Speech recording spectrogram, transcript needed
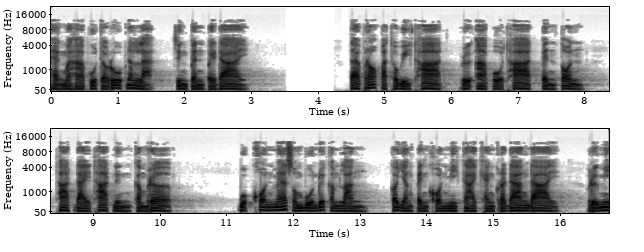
แห่งมหาภูตรูปนั่นแหละจึงเป็นไปได้ แต่เพราะปัทวีธาตุหรืออาโปธาตุเป็นต้นธาตุใดธาตุหนึ่งกำเริบ บุคคลแม้สมบูรณ์ด้วยกำลัง ก็ยังเป็นคนมีกายแข็งกระด้างได้ หรือมี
